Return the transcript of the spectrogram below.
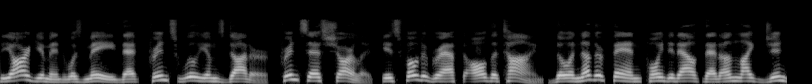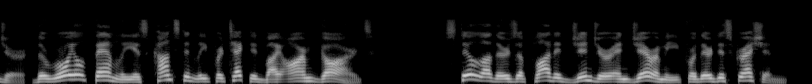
The argument was made that Prince William's daughter, Princess Charlotte, is photographed all the time, though another fan pointed out that unlike Jinger, the royal family is constantly protected by armed guards. Still others applauded Jinger and Jeremy for their discretion.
